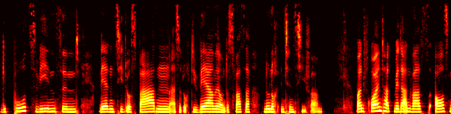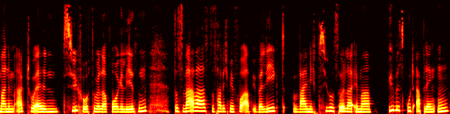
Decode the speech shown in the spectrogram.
Geburtswehen sind, werden sie durchs Baden, also durch die Wärme und das Wasser, nur noch intensiver. Mein Freund hat mir dann was aus meinem aktuellen Psychothriller vorgelesen. Das war was, das habe ich mir vorab überlegt, weil mich Psychothriller immer übelst gut ablenken.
